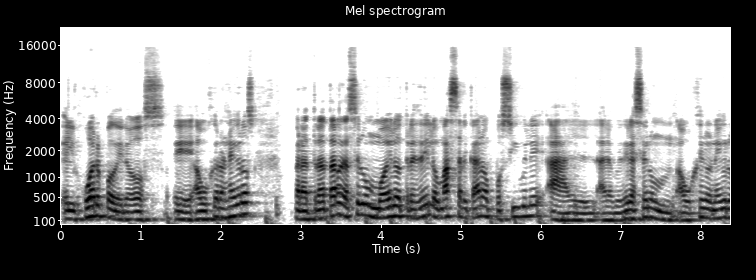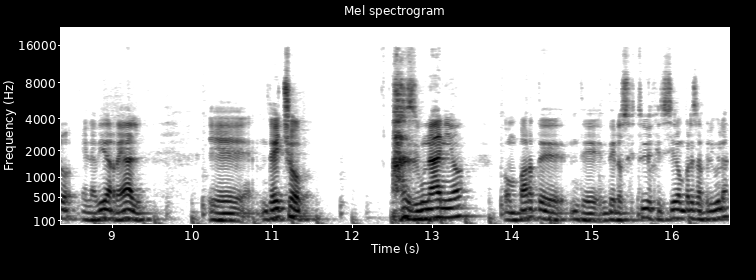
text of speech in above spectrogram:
El cuerpo de los eh, agujeros negros para tratar de hacer un modelo 3D lo más cercano posible al, a lo que debería ser un agujero negro en la vida real. Eh, de hecho, hace un año, con parte de, los estudios que se hicieron para esa película,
